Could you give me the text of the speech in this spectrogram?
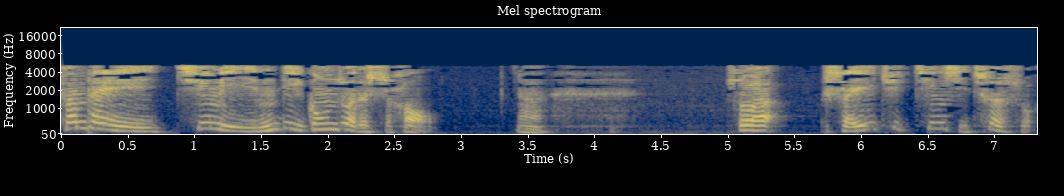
分配清理营地工作的时候啊，说谁去清洗厕所，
